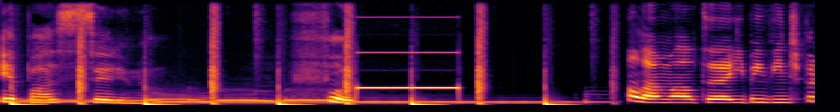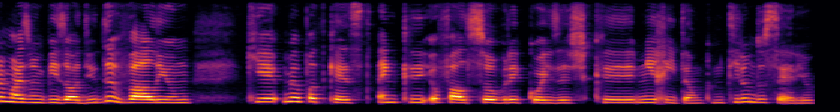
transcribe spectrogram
Epá, sério, meu. Foda. Olá, malta, e bem-vindos para mais um episódio de Valium, que é o meu podcast em que eu falo sobre coisas que me irritam, que me tiram do sério.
